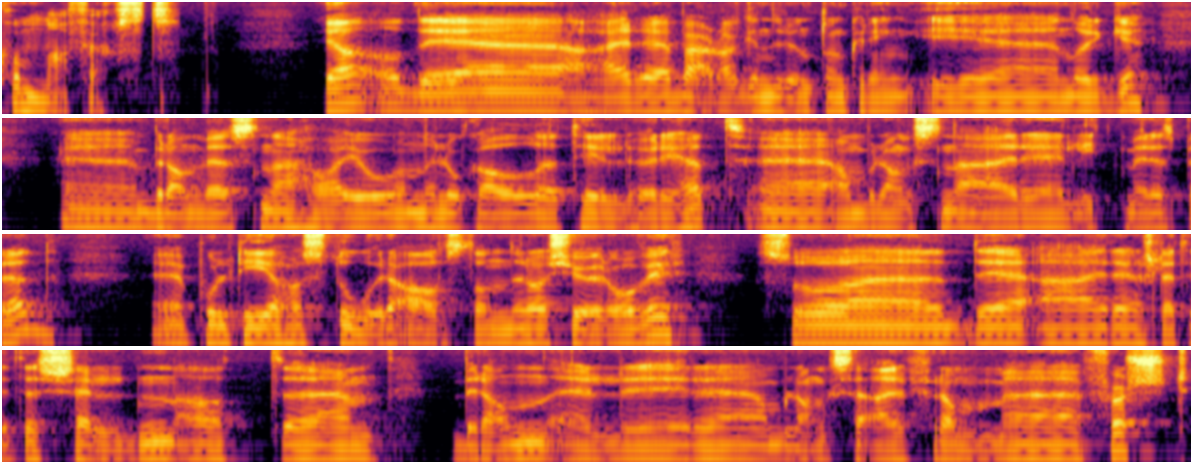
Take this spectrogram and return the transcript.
kommer først. Ja, og det er hverdagen rundt omkring i Norge. Eh, Brannvesenet har jo en lokal tilhørighet. Eh, ambulansen er litt mer spredd. Eh, politiet har store avstander å kjøre over. Så det er slett ikke sjelden at brann eller ambulanse er framme først.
